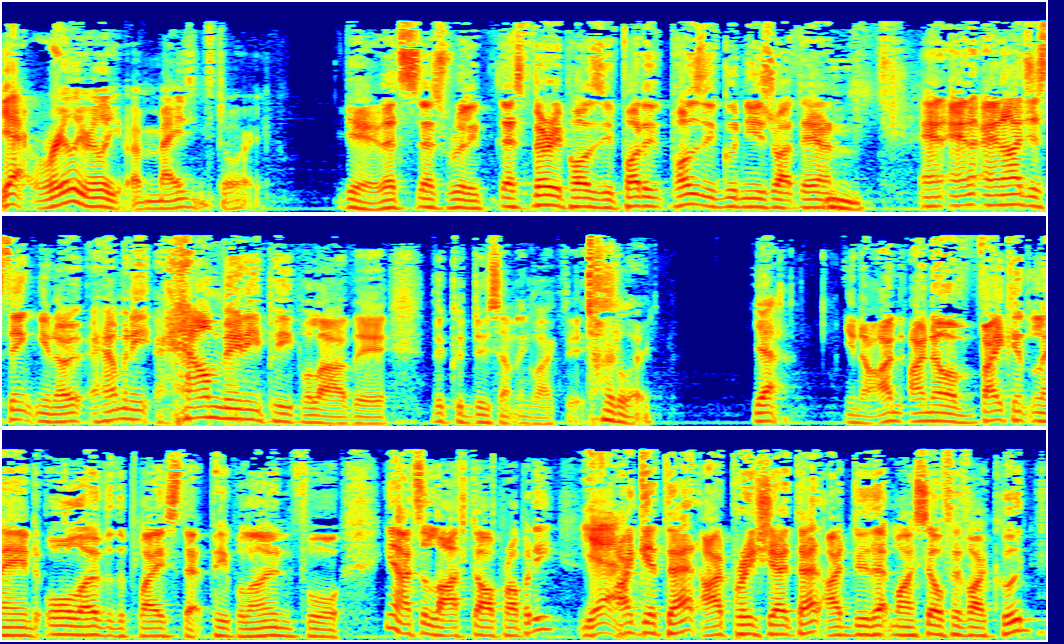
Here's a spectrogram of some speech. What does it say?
yeah really really amazing story Yeah, that's that's really that's very positive, positive, positive good news right there. And, mm. and and and I just think you know how many how many people are there that could do something like this? Totally. Yeah. You know, I, I know of vacant land all over the place that people own for, you know, it's a lifestyle property. Yeah. I get that. I appreciate that. I'd do that myself if I could.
